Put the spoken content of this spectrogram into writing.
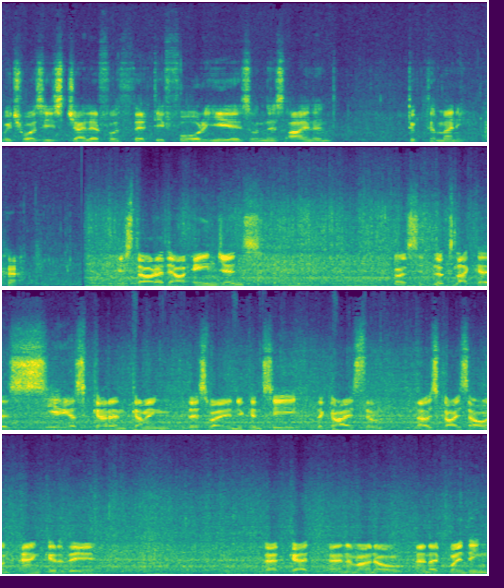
which was his jailer for 34 years on this island, took the money. we started our engines because it looks like a serious current coming this way, and you can see the guys, those guys are on anchor there. That cat and a mono, and I'm pointing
